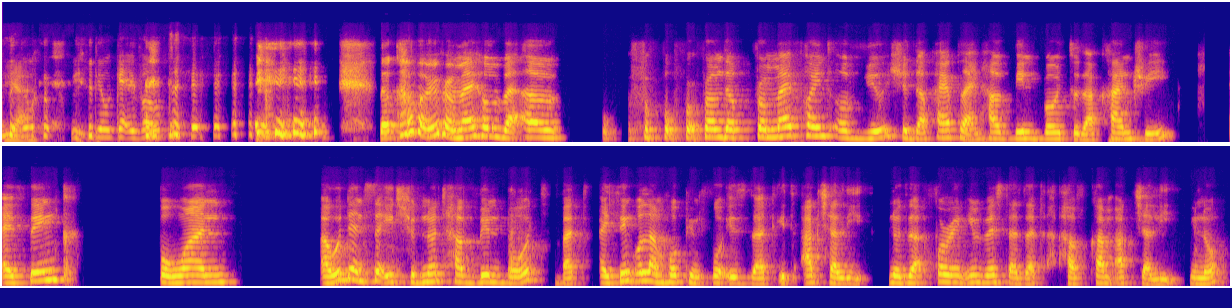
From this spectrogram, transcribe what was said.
Yeah. you don't get involved. They'll come for me from my home, but um, from the from my point of view, should the pipeline have been brought to the country, I think, for one, I wouldn't say it should not have been bought, but I think all I'm hoping for is that it actually, you know, the foreign investors that have come actually, you know,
